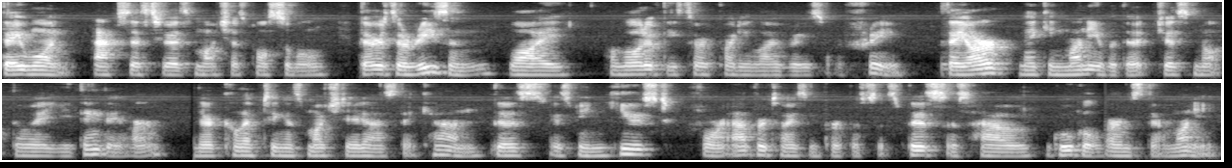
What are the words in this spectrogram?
they want access to as much as possible. There's a reason why a lot of these third-party libraries are free. They are making money with it, just not the way you think they are. They're collecting as much data as they can. This is being used for advertising purposes. This is how Google earns their money.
